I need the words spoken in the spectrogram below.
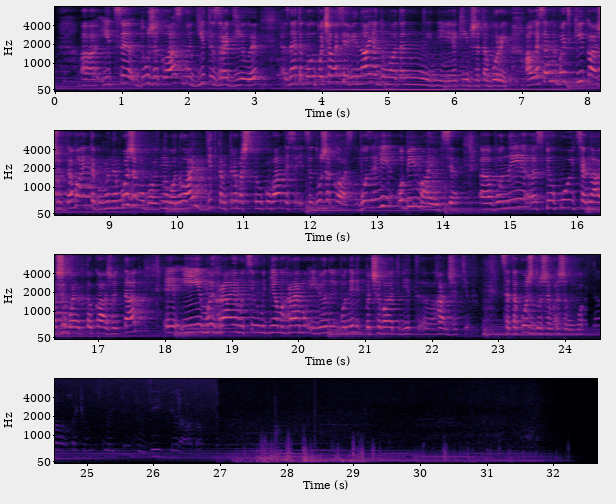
І це дуже класно, діти зраділи. Знаєте, коли почалася війна, я думала, та ну ні, ні, які вже табори. Але самі батьки кажуть, давайте, бо ми не можемо, бо ну онлайн діткам треба ж спілкуватися, і це дуже класно. Вони обіймаються, е, вони е, спілкуються наживо, як то кажуть, так і ми граємо цілими днями, граємо, і вони, вони відпочивають від е, гаджетів. Це також дуже важливо.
